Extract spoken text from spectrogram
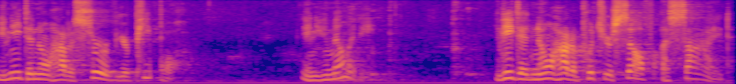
you need to know how to serve your people in humility. You need to know how to put yourself aside.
